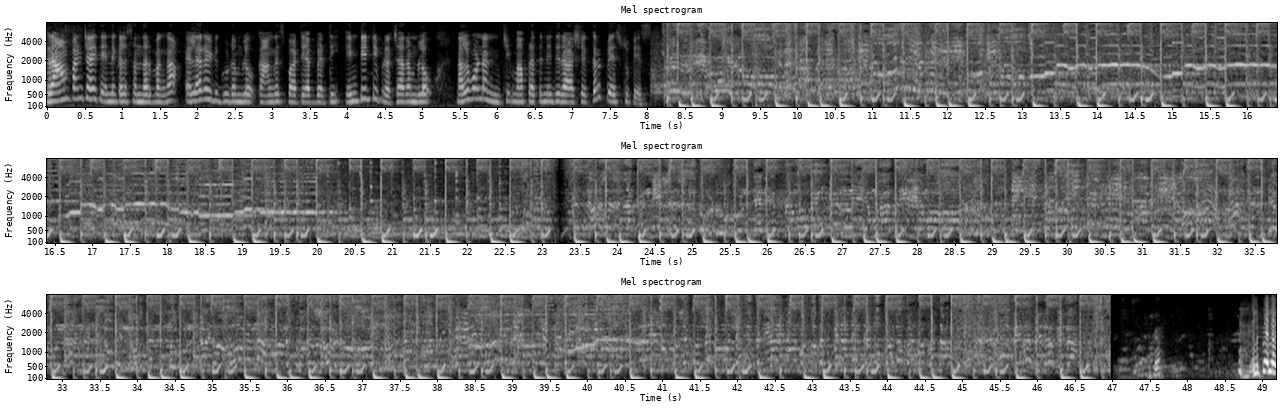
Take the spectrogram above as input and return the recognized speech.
గ్రామ పంచాయతీ ఎన్నికల సందర్భంగా ఎల్లారెడ్డిగూడెంలో కాంగ్రెస్ పార్టీ అభ్యర్థి ఇంటింటి ప్రచారంలో నల్గొండ నుంచి మా ప్రతినిధి రాజశేఖర్ ఫేస్ టు ఫేస్.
